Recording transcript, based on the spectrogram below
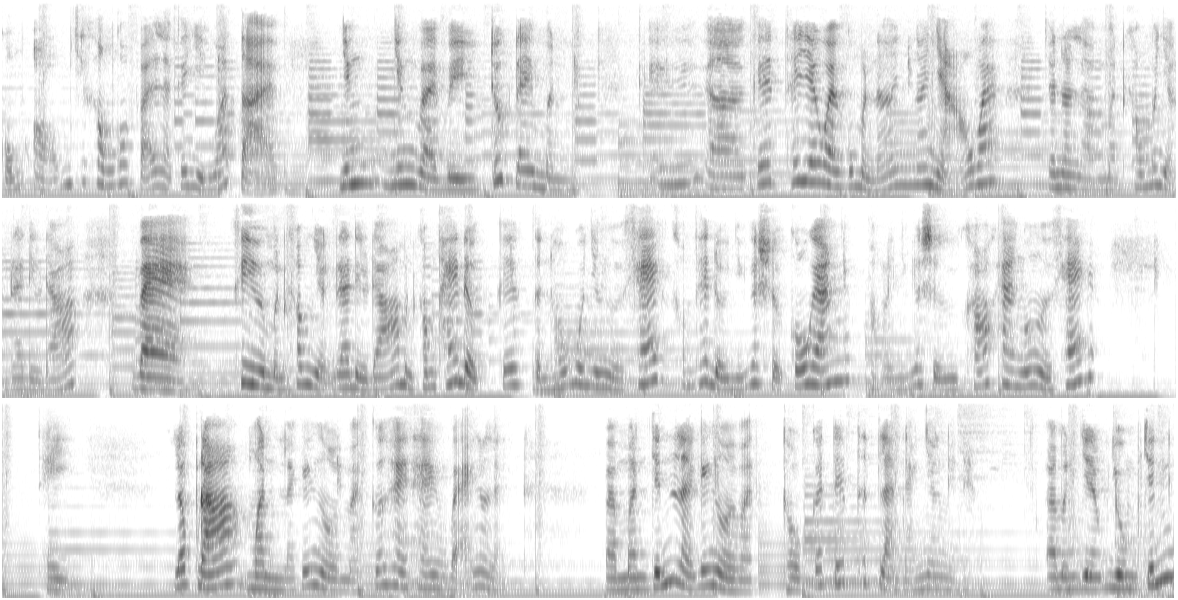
cũng ổn chứ không có phải là cái gì quá tệ. Nhưng nhưng về vì trước đây mình cái, uh, cái thế giới quan của mình nó nó nhỏ quá cho nên là mình không có nhận ra điều đó. Và khi mà mình không nhận ra điều đó mình không thấy được cái tình huống của những người khác không thấy được những cái sự cố gắng hoặc là những cái sự khó khăn của người khác thì lúc đó mình là cái người mà cứ hay than vãn là và mình chính là cái người mà thuộc cái tiếp thích làm nạn nhân này nè. Và mình dùng chính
